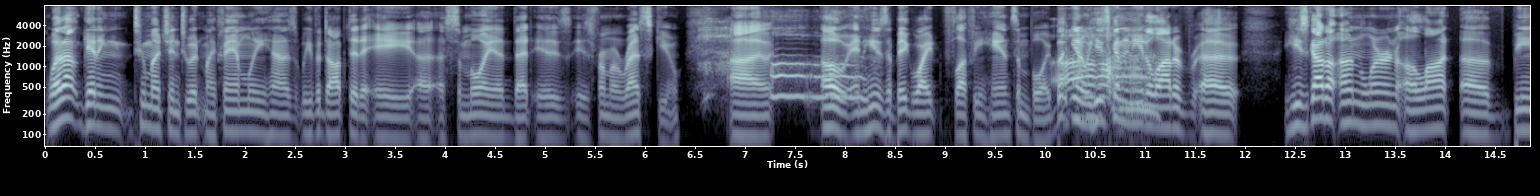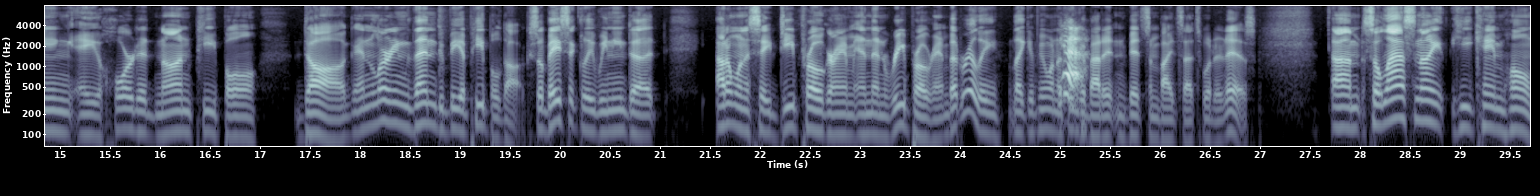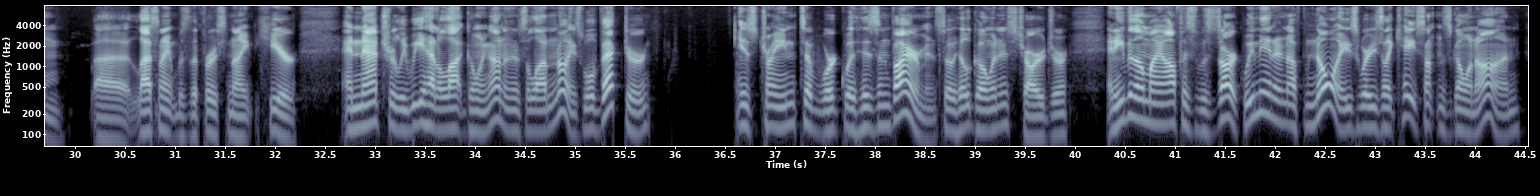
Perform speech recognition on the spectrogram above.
without getting too much into it, my family has we've adopted a a, a Samoyed that is is from a rescue. Uh, oh, and he is a big white fluffy handsome boy, but you know he's going to need a lot of. Uh, he's got to unlearn a lot of being a hoarded non-people dog and learning then to be a people dog. So basically, we need to. I don't want to say deprogram and then reprogram, but really, like if you want to think about it in bits and bytes, that's what it is. Um, so last night he came home. Uh, last night was the first night here, and naturally we had a lot going on, and there's a lot of noise. Well, Vector is trained to work with his environment, so he'll go in his charger, and even though my office was dark, we made enough noise where he's like, "Hey, something's going on,"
